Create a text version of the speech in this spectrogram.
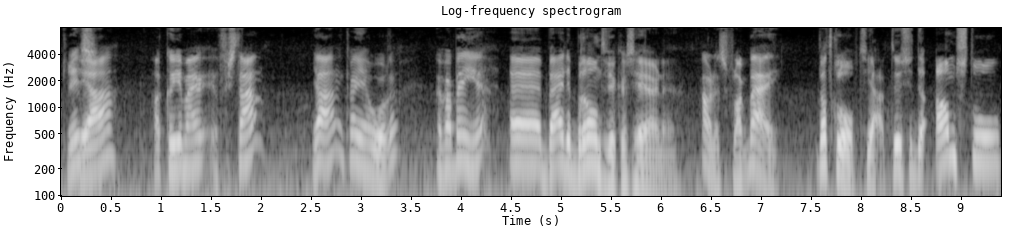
Chris? Ja. Ah, kun je mij verstaan? Ja, ik kan je horen. En waar ben je? Uh, bij de brandweerkazerne. Oh, dat is vlakbij. Dat klopt, ja. Tussen de Amstel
